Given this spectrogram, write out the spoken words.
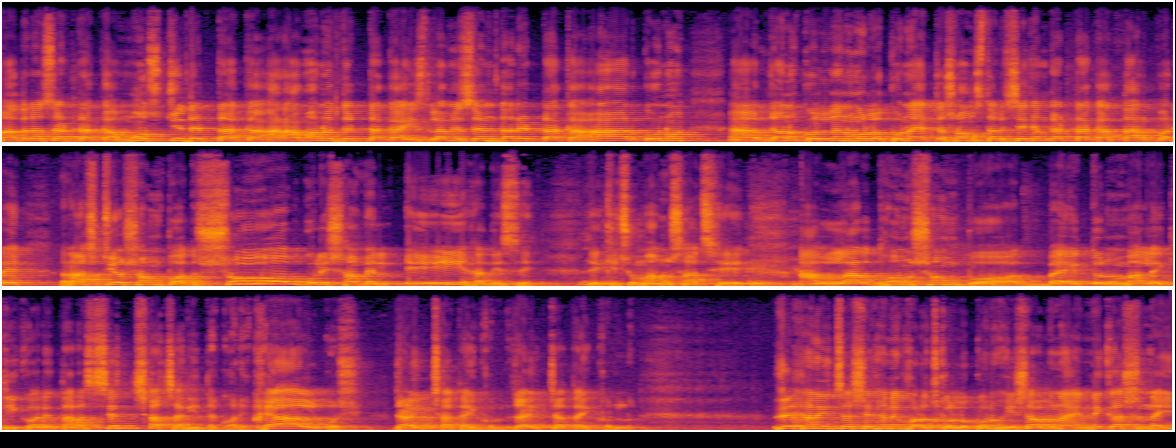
মাদ্রাসার টাকা, মসজিদের টাকা, আর আমানতের টাকা, ইসলামী সেন্টারের টাকা, আর কোনো জনকল্যাণমূলক কোনো একটা সংস্থার সেখানকার টাকা, তারপরে রাষ্ট্রীয় সম্পদ, সবগুলি সামিল এই হাদিসে। যে কিছু মানুষ আছে, আল্লাহর ধন সম্পদ ব্যয়তুল মালে কি করে? তারা স্বেচ্ছাচারিতা করে। খেয়াল করছে যা ইচ্ছা তাই করল, যা ইচ্ছা তাই করল। যেখানে ইচ্ছা সেখানে খরচ করল। কোনো হিসাব নাই, নিকাশ নেই।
